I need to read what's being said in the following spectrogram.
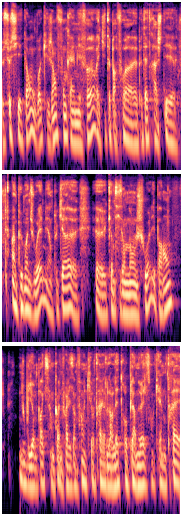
Ceci étant, on voit que les gens font quand même l'effort et quitte parfois euh, peut-être à acheter un peu moins de jouets, mais en tout cas, euh, quand ils en ont le choix, les parents N'oublions pas que c'est encore une fois les enfants qui, au travers de leur lettre au Père Noël, sont quand même très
